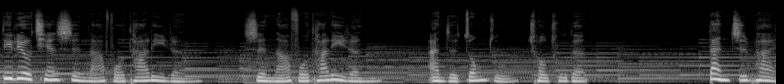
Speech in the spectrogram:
第六签是拿弗他利人，是拿弗他利人按着宗族抽出的。但支派。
